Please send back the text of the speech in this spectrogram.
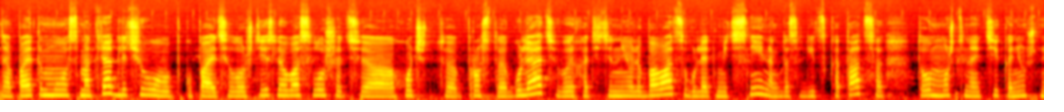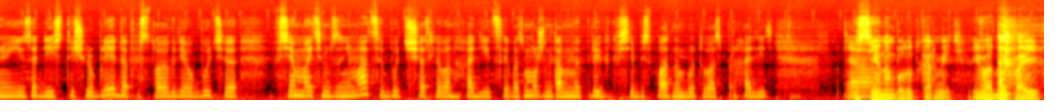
А, поэтому, смотря для чего вы покупаете лошадь, если у вас лошадь э, хочет э, просто гулять, вы хотите на нее любоваться, гулять вместе с ней, иногда садиться кататься, то можете найти конюшню и за 10 тысяч рублей, да, постоя, где вы будете всем этим заниматься и будете счастливо находиться. И, возможно, там и прививки все бесплатно будут у вас проходить. И а. сеном будут кормить, и водой поить.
